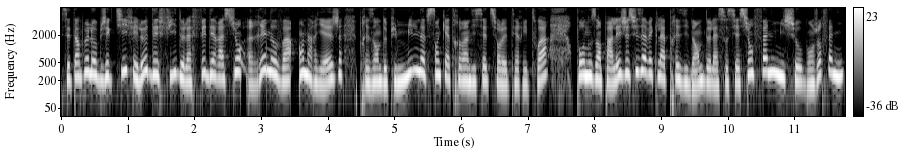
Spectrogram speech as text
C'est un peu l'objectif et le défi de la fédération Renova en Ariège, présente depuis 1997 sur le territoire. Pour nous en parler, je suis avec la présidente de l'association Fanny Michaud. Bonjour Fanny.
